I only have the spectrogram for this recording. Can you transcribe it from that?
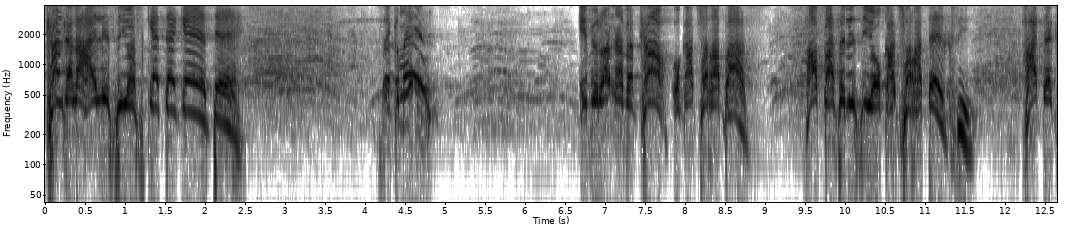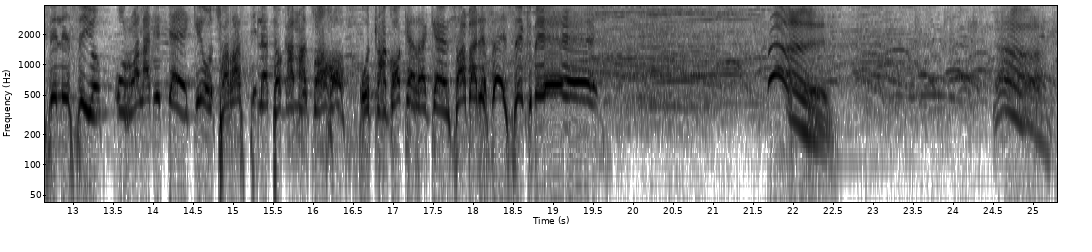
khandlela ha e le siyo sketekete sick means if you don't have a car o ka tshwara bus ha bus le siyo o ka tshwara taxi taxi le o rwala diteki o tshwara stiletho ka matsogo o tla ko kerekeng somebody say sick. Ah.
